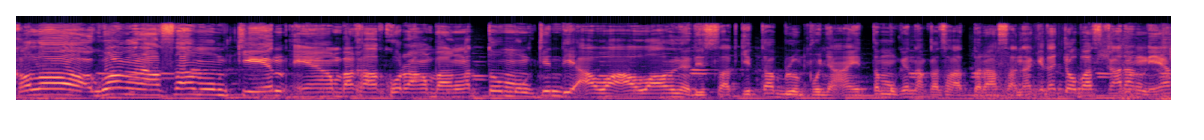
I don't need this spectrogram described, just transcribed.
Kalau gue ngerasa mungkin yang bakal kurang banget tuh mungkin di awal-awalnya di saat kita belum punya item mungkin akan sangat berasa. Nah kita coba sekarang nih ya.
